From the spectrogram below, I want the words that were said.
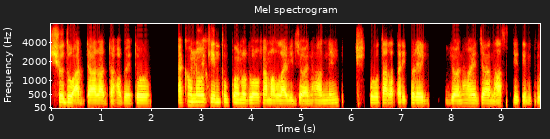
শুধু আড্ডা আর আড্ডা হবে। তো এখনও কিন্তু কোনো লোক আমার লাইভে জয়েন হননি। তো তাড়াতাড়ি করে জয়েন হয়ে যান। আজকে কিন্তু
